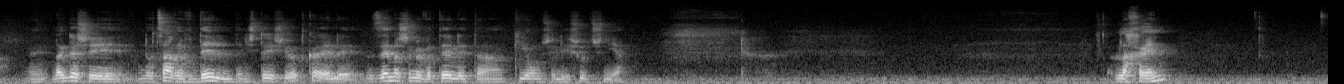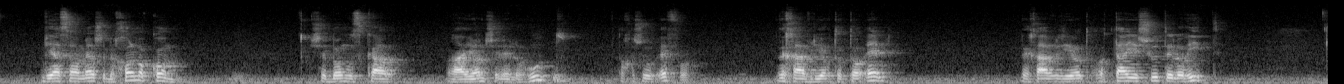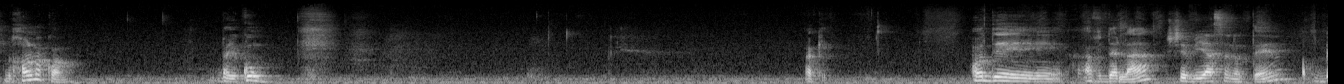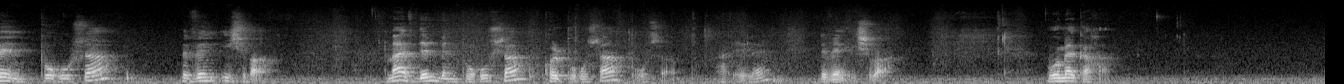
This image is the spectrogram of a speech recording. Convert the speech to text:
ברגע שנוצר הבדל בין שתי ישויות כאלה, זה מה שמבטל את הקיום של ישות שנייה. לכן, ויאסה אומר שבכל מקום שבו מוזכר רעיון של אלוהות, לא חשוב איפה, זה חייב להיות אותו אל. זה חייב להיות אותה ישות אלוהית. בכל מקום. ביקום. אוקיי. עוד אה, הבדלה שוויאסה נותן בין פורושה לבין אישבר. מה ההבדל בין פורושה, כל פורושה, פורושה האלה, לבין אישבר? הוא אומר ככה,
